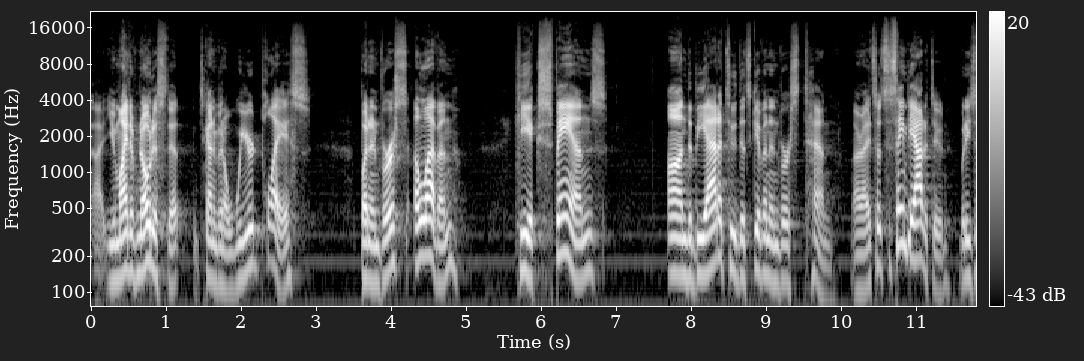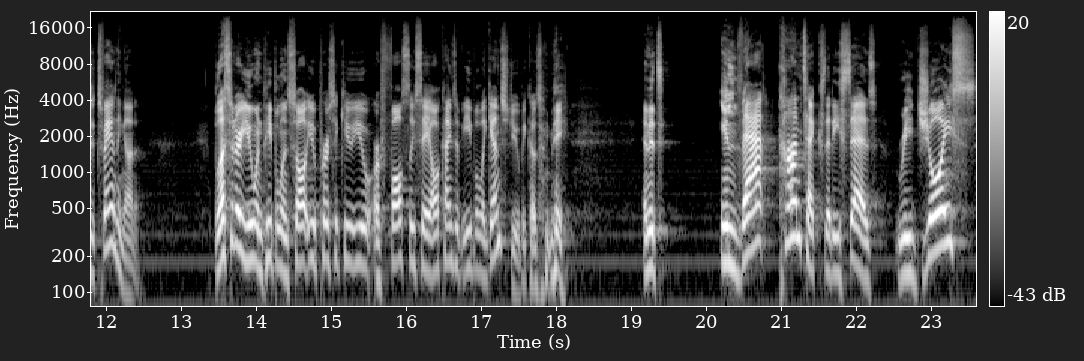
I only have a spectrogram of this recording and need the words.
Uh, you might have noticed it, it's kind of in a weird place, but in verse 11, he expands on the beatitude that's given in verse 10. All right, so it's the same beatitude, but he's expanding on it. Blessed are you when people insult you, persecute you, or falsely say all kinds of evil against you because of me. And it's in that context that he says, rejoice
